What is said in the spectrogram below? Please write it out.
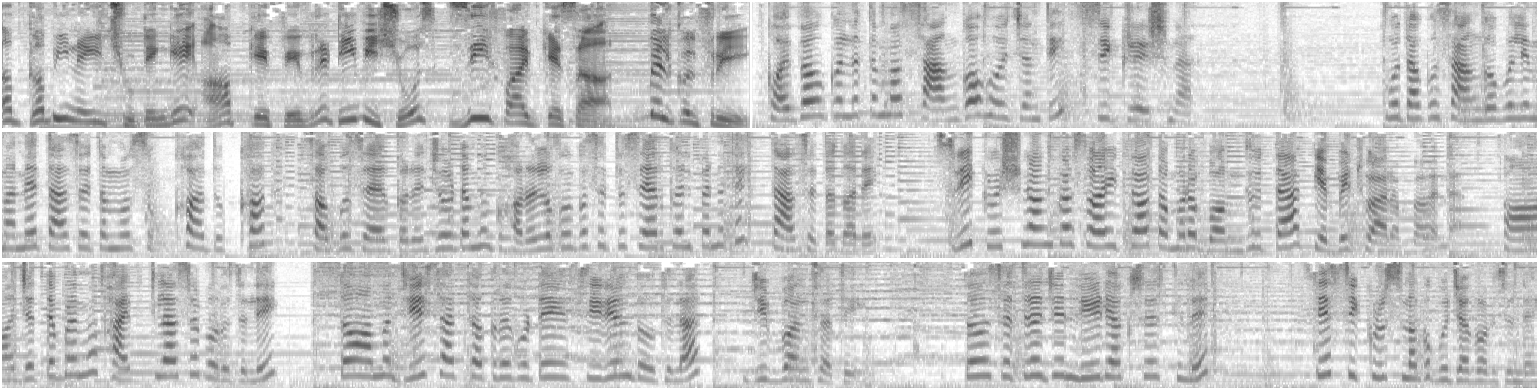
अब कभी नहीं छूटेंगे आपके फेवरेट टीवी शोज Z5 के साथ बिल्कुल फ्री कहबाकु गले तो मो सांग होचंती श्री कृष्णा ମୁଁ ତାକୁ ସାଙ୍ଗ ବୋଲି ମାନେ ତା ସହିତ ମୋ ସୁଖ ଦୁଃଖ ସବୁ ସେୟାର କରେ ଯୋଉଟା ମୁଁ ଘର ଲୋକଙ୍କ ସହିତ ସେୟାର କରିପାରିନଥାଏ ତା ସହିତ କରେ ଶ୍ରୀକୃଷ୍ଣଙ୍କ ସହିତ ତମର ବନ୍ଧୁତା କେବେଠୁ ଆରମ୍ଭ ହେଲା ହଁ ଯେତେବେଳେ ମୁଁ ଫାଇଭ କ୍ଲାସରେ ପଢୁଥିଲି ତ ଆମ ଜି ସାର୍ଥକରେ ଗୋଟେ ସିରିଏଲ ଦଉଥିଲା ଜୀବନ ସାଥୀ ତ ସେଥିରେ ଯିଏ ଲିଡ୍ ଆକ୍ଟ୍ରେସ୍ ଥିଲେ ସେ ଶ୍ରୀକୃଷ୍ଣଙ୍କୁ ପୂଜା କରୁଛନ୍ତି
